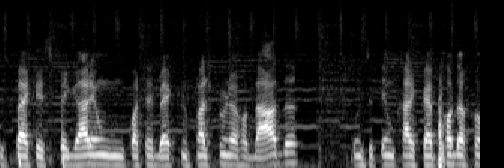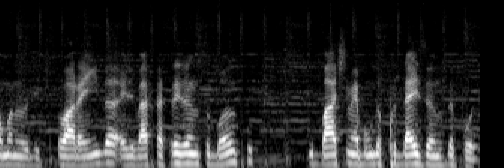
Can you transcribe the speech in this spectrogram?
os Packers pegarem um quarterback no final de primeira rodada, quando você tem um cara que vai pra Roda da Fama no- de titular ainda, ele vai ficar três anos no banco e bate na minha bunda por 10 anos depois.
